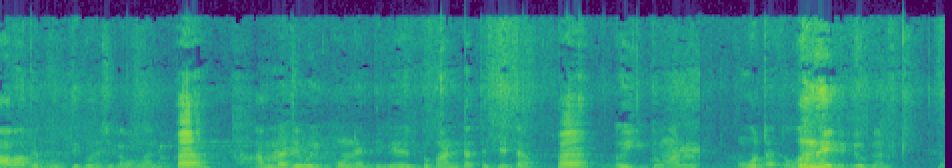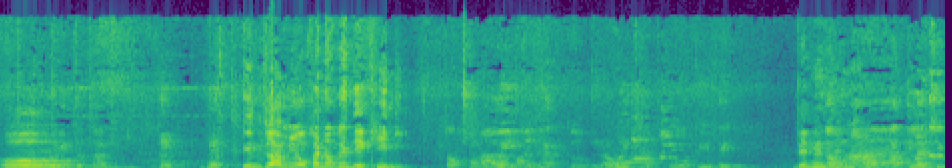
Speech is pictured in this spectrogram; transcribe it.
বাবাকে ভর্তি করেছিলাম ওখানে হ্যাঁ। আমরা যে ওই কোণের দিকে দোকানটাতে যেতাম হ্যাঁ। ওই তোমার ওটা তো ওদেরই দোকান। ও। ওই তো। কিন্তু আমি ওখানে ওকে দেখিনি। তখন আরও থাকতো। না ওই থাকতো ওকেই দেখিনি। দেখেছি? তখন আরও পাতলা ছিল।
